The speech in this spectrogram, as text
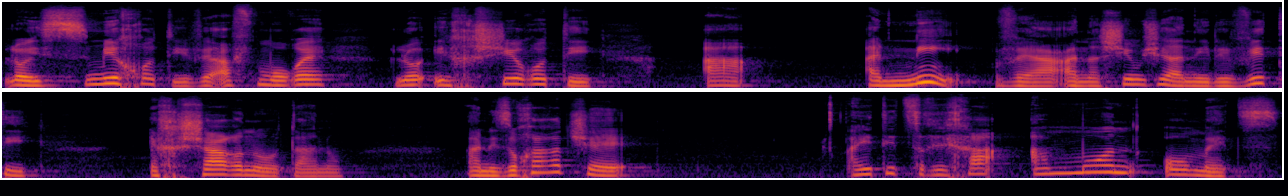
לא הסמיך אותי ואף מורה לא הכשיר אותי. אני והאנשים שאני ליוויתי, הכשרנו אותנו. אני זוכרת שהייתי צריכה המון אומץ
